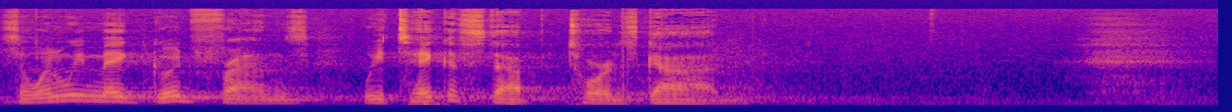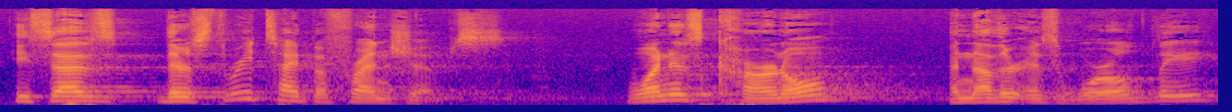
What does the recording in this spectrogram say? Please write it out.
So when we make good friends, we take a step towards God. He says there's three type of friendships. One is carnal, another is worldly,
